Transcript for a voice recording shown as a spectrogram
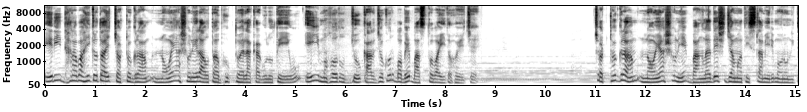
এরই ধারাবাহিকতায় চট্টগ্রাম নয় আসনের আওতাভুক্ত এলাকাগুলোতেও এই মহৎ উদ্যোগ কার্যকরভাবে বাস্তবায়িত হয়েছে। চট্টগ্রাম নয় আসনে বাংলাদেশ জামাত ইসলামীর মনোনীত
